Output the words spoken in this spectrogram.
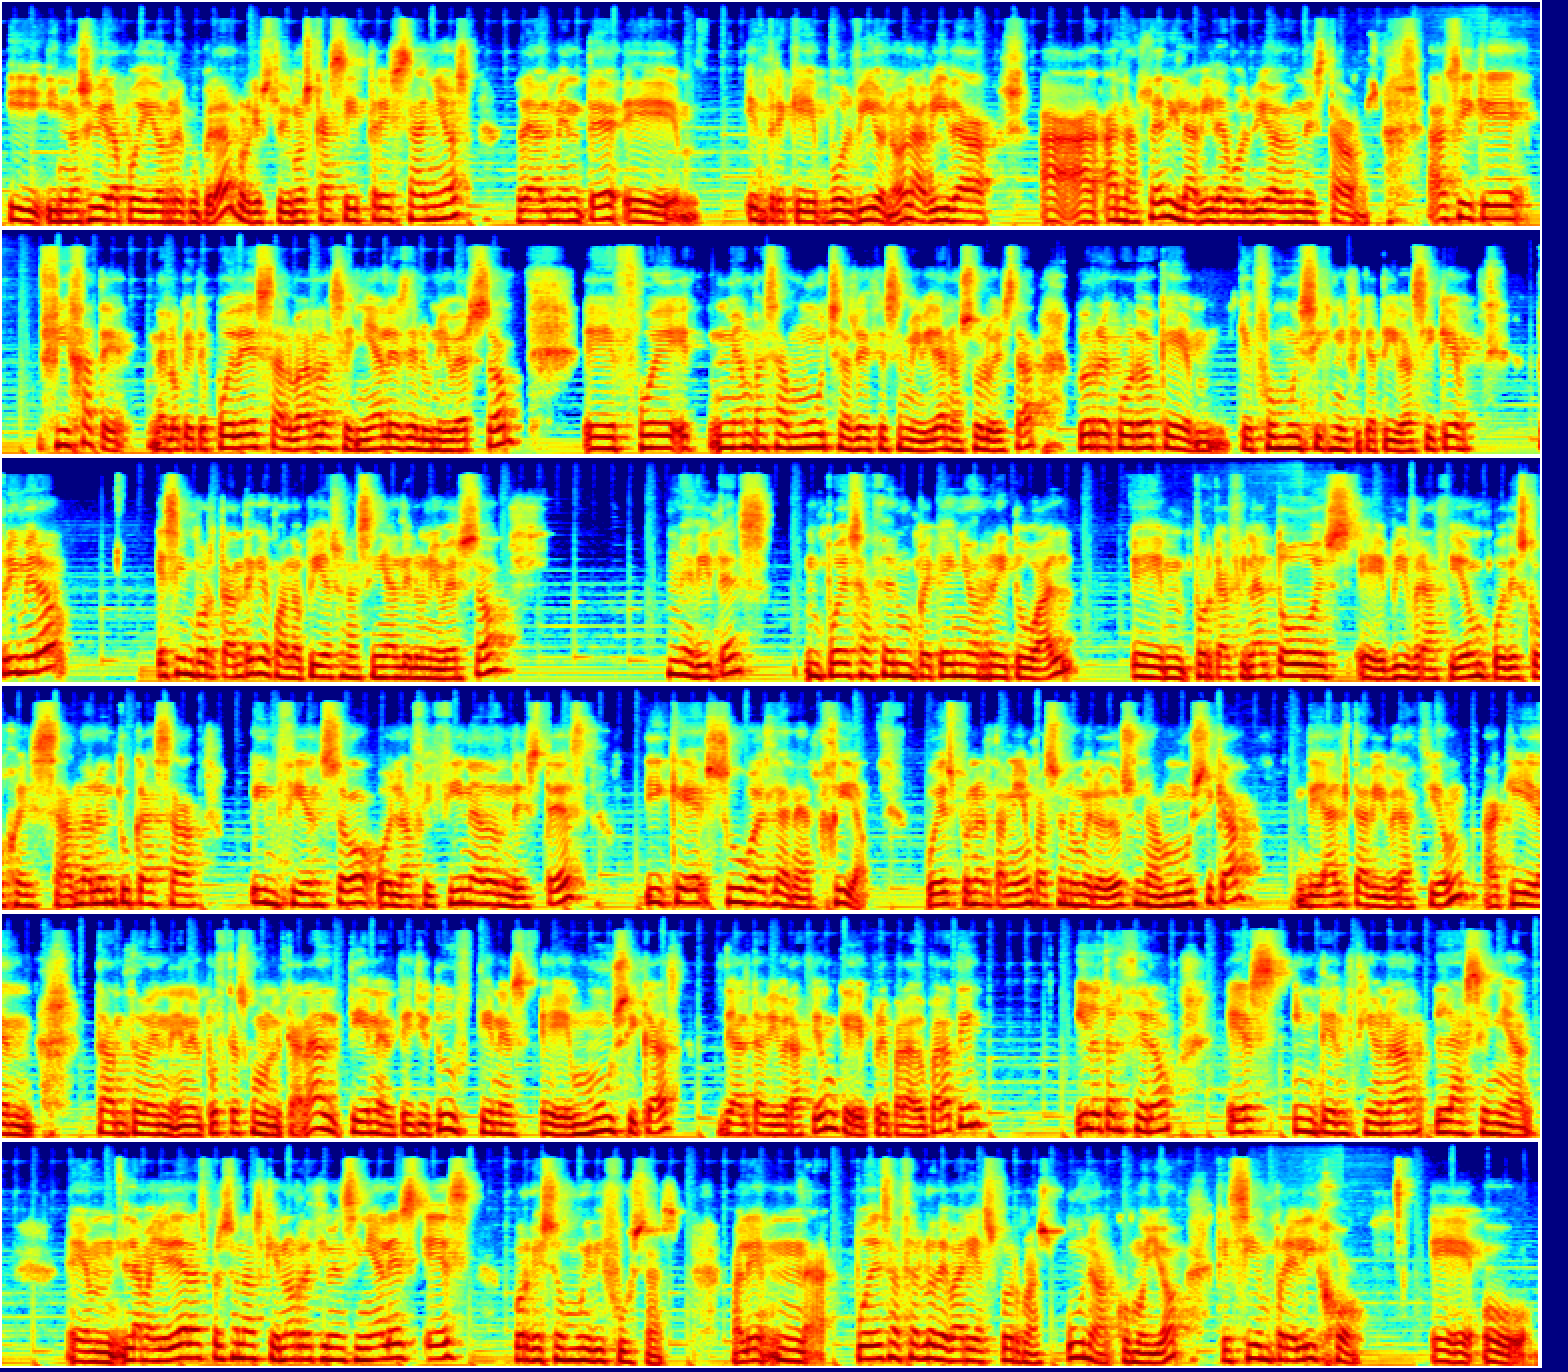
y, no se hubiera podido recuperar porque estuvimos casi tres años realmente eh, entre que volvió ¿no? la vida a, nacer y la vida volvió a donde estábamos. Así que fíjate de lo que te puede salvar las señales del universo. Eh, fue, me han pasado muchas veces en mi vida, no solo esta, pero recuerdo que, que fue muy significativa. Así que, primero, es importante que cuando pillas una señal del universo, medites, puedes hacer un pequeño ritual Em, porque al final todo es eh, vibración. Puedes coger sándalo en tu casa, incienso o en la oficina donde estés y que subas la energía. Puedes poner también, paso número dos, una música de alta vibración. Aquí en tanto en, el podcast como en el canal tienes de YouTube tienes eh, músicas de alta vibración que he preparado para ti. Y lo tercero es intencionar la señal. Em, la mayoría de las personas que no reciben señales es porque son muy difusas, ¿vale? Mm, puedes hacerlo de varias formas. Una, como yo, que siempre elijo eh, o,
